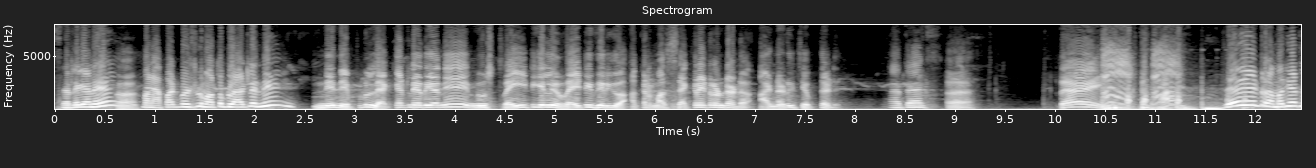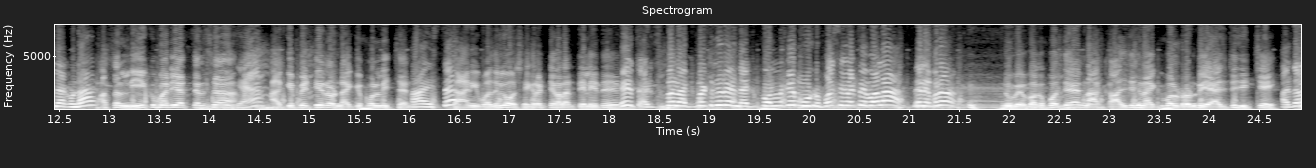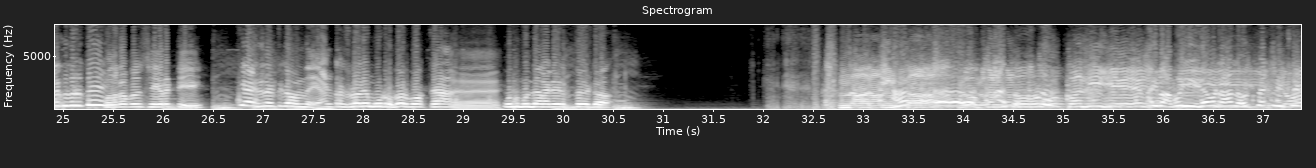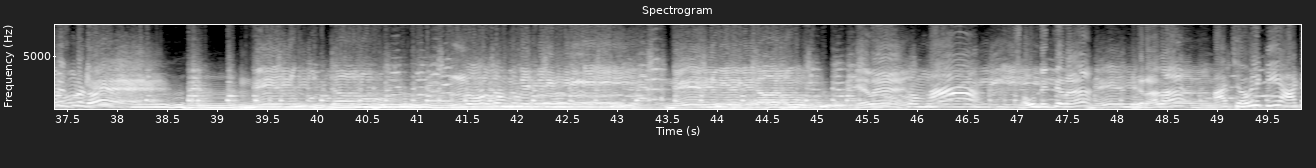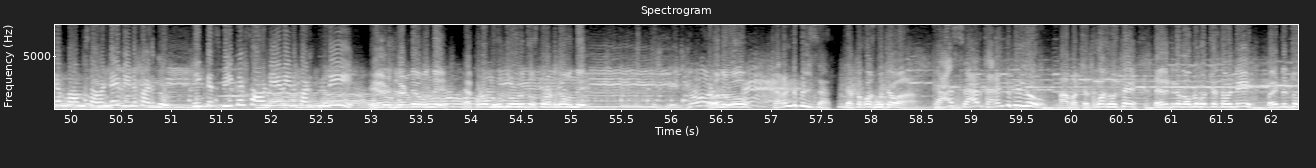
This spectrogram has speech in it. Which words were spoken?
సర్లేగానే ఆ. మన అపార్ట్మెంట్లో మొత్తం ప్లాట్లు అన్ని నేను ఎప్పుడు లెక్కట్లేదు కానీ నువ్వు స్ట్రైట్కి వెళ్ళి రైట్కి తిరిగి. అక్కడ మా సెక్రటరీ ఉంటాడు. ఆయన అడుగు చెప్తాడు. థ్యాంక్స్ ఆ. ఏంట్రా మర్యాద లేకుండా? అసలు నీకు మర్యాద తెలుసా? అగ్గి పెట్టి రెండు అగ్గి పుల్లలు ఇచ్చాను? దానికి బదులుగా ఓ సిగరెట్ ఇవ్వాలని తెలియదు తడిచిపోయిన అగ్గి పెట్టుకుని రెండు అగ్గి పుల్లకి మూడు రూపాయలు సిగరెట్ ఇవ్వాలా? నేను ఇవ్వను. నువ్వు ఇవ్వకపోతే నాకు కాల్ చేసిన అగ్గి పుల్లలు రెండు యాజిటీజ్ ఇచ్చేయి అది కుదురుతుంది? కుదరకపోతే సిగరెట్. చేసినట్టుగా ఉంది. ఎంట్రన్స్లోనే మూడు రూపాయలు పోక్క. ముందు ముందు అలాగే ఎడుతుంది నాకింకా లోకంతో పని ఏం అయ్యి బాబు ఈడేవడా లౌడ్ స్పీకర్ ఇంట్లో వేసుకున్నాడు నేను పుట్టాను లోకం మెచ్చింది నేను ఎక్కాను ఏమే? లోకం సౌండ్ ఇచ్చానా? ఇక రాదా? ఆ చెవులకి ఆటం బాంబ్ సౌండే వినపడదు. ఇంకా స్పీకర్ సౌండ్ ఏ వినపడుతుంది? ఏడుసినట్టే ఉంది. ఎక్కడో నూతులు చూస్తున్నట్టుగా ఉంది. Current bill sir. చెత్త కోసం వచ్చావా? కాదు సార్ కరెంట్ బిల్లు. ఆ, మరి చెత్త కోసం వస్తే డైరెక్ట్గా లోపలికి వచ్చేస్తావేంటి? బయట నుంచి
